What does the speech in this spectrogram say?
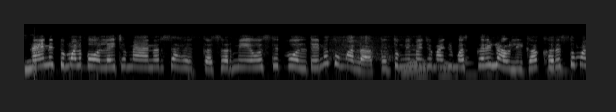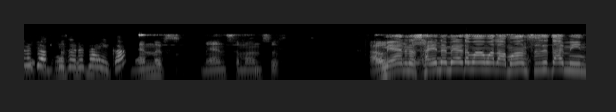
नाही नाही तुम्हाला बोलायचे मॅनर्स आहेत का? सर मी व्यवस्थित बोलते ना तुम्हाला. का तुम्ही म्हणजे माझी मस्करी लावली का? खरंच तुम्हाला जॉबची गरज आहे का? मॅनर्स मॅन्स माणसं. अहो, मॅनर्स आहे ना मॅडम आम्हाला? माणसं आहेत आम्ही.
